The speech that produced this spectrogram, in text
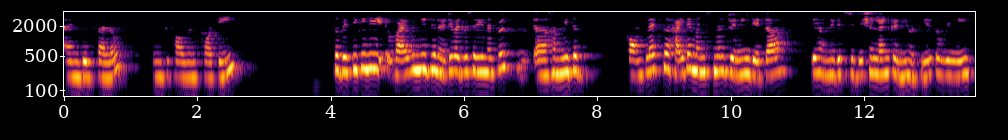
Anne Goodfellow in 2014. So basically we need generative adversarial networks? Uh, हमने जब कॉम्प्लेक्स और हाई डायमेंशनल ट्रेनिंग डेटा से हमने डिस्ट्रीब्यूशन लर्न करनी होती है तो we need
